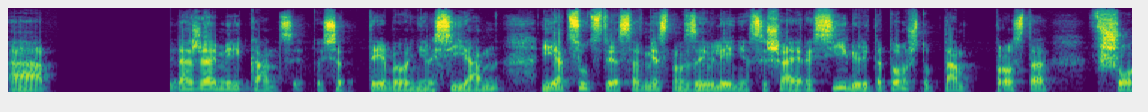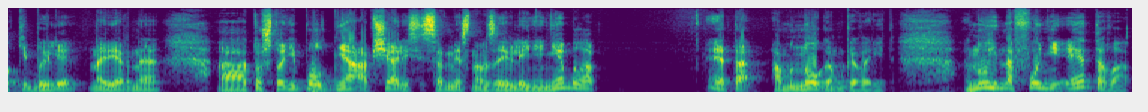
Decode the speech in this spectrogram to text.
А, Даже американцы, то есть от требований россиян и отсутствие совместного заявления США и России говорит о том, что там просто в шоке были, наверное. А то, что они полдня общались и совместного заявления не было, это о многом говорит. Ну и на фоне этого,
